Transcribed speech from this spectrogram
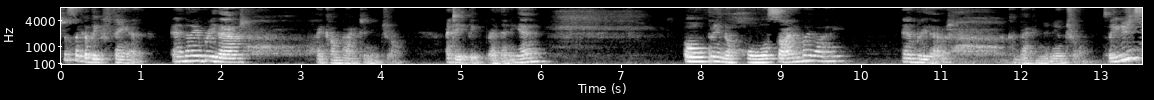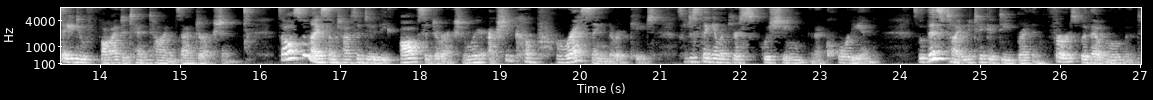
just like a big fan. And then I breathe out, I come back to neutral. I take a big breath in again opening the whole side of my body and breathe out. Come back into neutral. So I usually say do five to 10 times that direction. It's also nice sometimes to do the opposite direction where you're actually compressing the rib cage. So just thinking like you're squishing an accordion. So this time you take a deep breath in first without movement.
